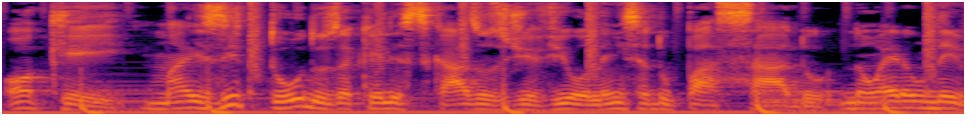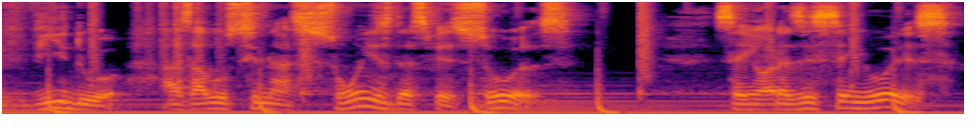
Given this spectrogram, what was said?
Ok, mas e todos aqueles casos de violência do passado não eram devido às alucinações das pessoas? Senhoras e senhores,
